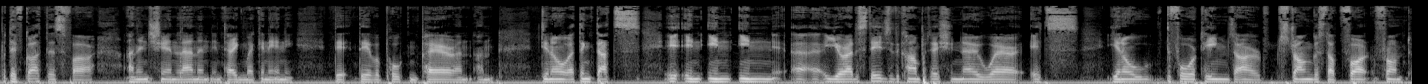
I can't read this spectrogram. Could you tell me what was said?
but they've got this far. And in Shane Lennon, in Tag McEnany, they, they have a potent pair. And, and, you know, I think that's in, in, in, uh, you're at a stage of the competition now where it's, you know, the four teams are strongest up front.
